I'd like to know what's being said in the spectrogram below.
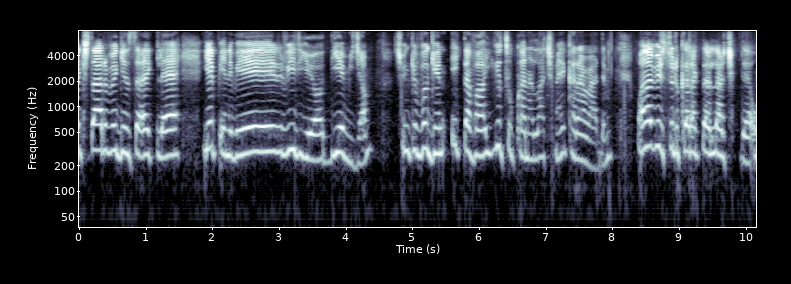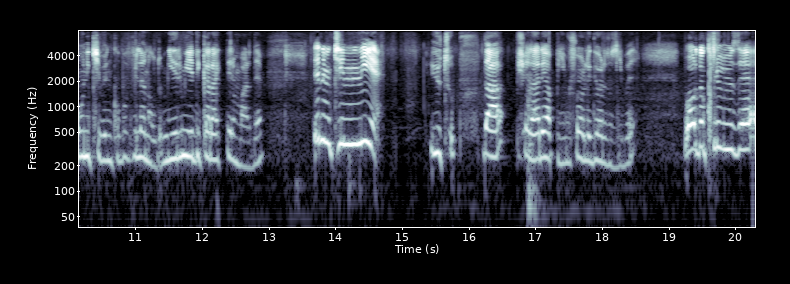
arkadaşlar bugün sürekli yepyeni bir video diyemeyeceğim. Çünkü bugün ilk defa YouTube kanalı açmaya karar verdim. Bana bir sürü karakterler çıktı. 12 bin kupa falan oldum. 27 karakterim vardı. Dedim ki niye YouTube'da bir şeyler yapmayayım. Şöyle gördüğünüz gibi. Bu arada kulübümüze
